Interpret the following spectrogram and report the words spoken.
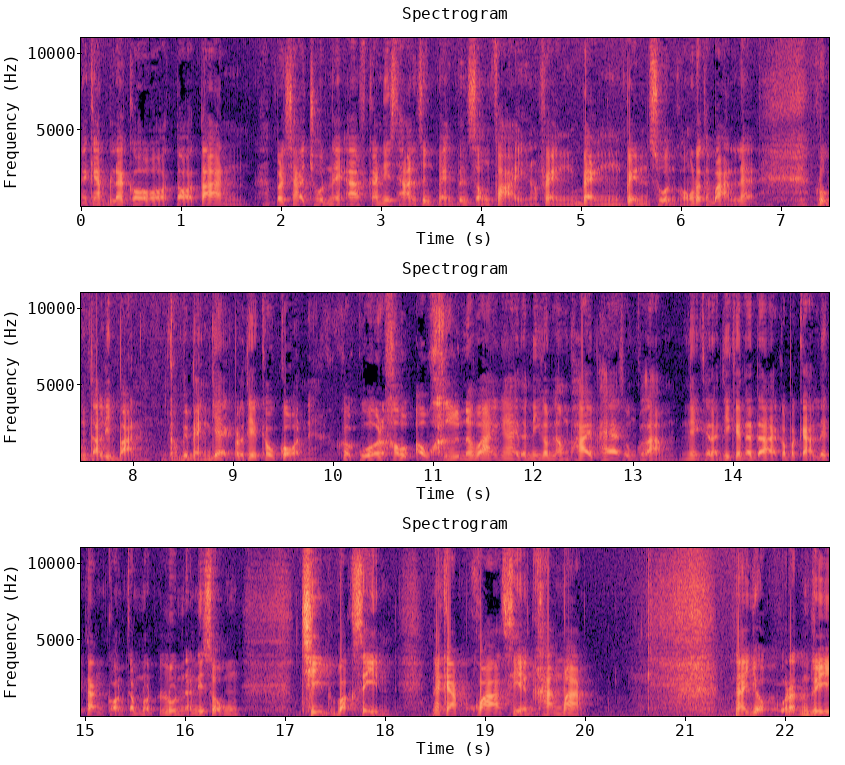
นะครับแล้วก็ต่อต้านประชาชนในอัฟกานิสถาน ซึ่งแบ่งเป็น 2 ฝ่ายนะแบ่งแบ่งเป็นส่วนของรัฐบาลและกลุ่มตาลิบันเขาไปแบ่งแยกประเทศเขาก่อนนะก็กลัวเขาเอาคืนนะว่าง่ายๆตอนนี้กำลังพ่ายแพ้สงคราม ในขณะที่แคนาดาก็ประกาศเลือกตั้งก่อนกำหนดลุ้นอนนิสงส์ฉีดวัคซีนนะครับคว้าเสียงข้างมาก นายกรัฐมนตรี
